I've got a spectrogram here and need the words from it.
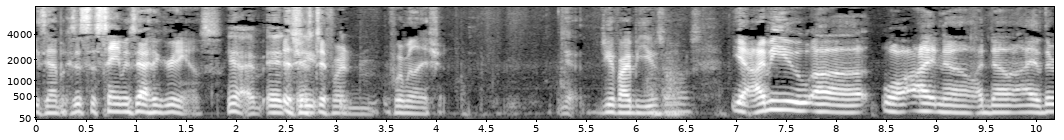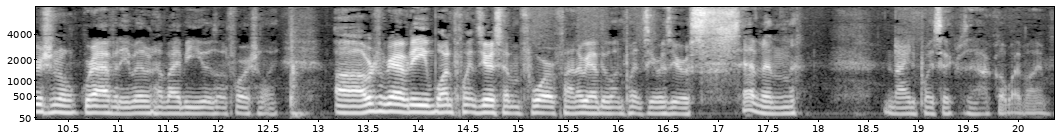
example because it's the same exact ingredients. yeah, it, it- It's just it- different formulation. Yeah. Do you have IBUs on those? Yeah, IBU. Uh, well, I know I don't. I have the original gravity, but I don't have IBUs unfortunately. Uh, original gravity one point zero seven four. Final gravity one point zero zero seven. Nine point six percent alcohol by volume.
